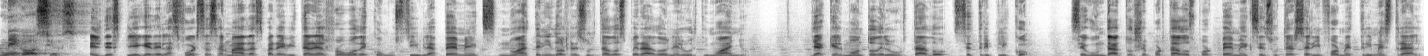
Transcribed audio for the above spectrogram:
Negocios. El despliegue de las Fuerzas Armadas para evitar el robo de combustible a Pemex no ha tenido el resultado esperado en el último año, ya que el monto del hurtado se triplicó. Según datos reportados por Pemex en su tercer informe trimestral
